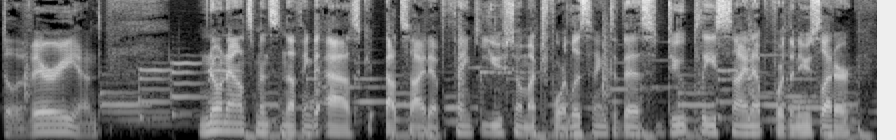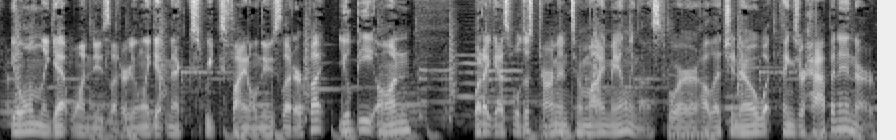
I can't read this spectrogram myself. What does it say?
delivery, and no announcements, nothing to ask outside of thank you so much for listening to this. Do please sign up for the newsletter. You'll only get one newsletter. You'll only get next week's final newsletter, but you'll be on what I guess will just turn into my mailing list where I'll let you know what things are happening or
